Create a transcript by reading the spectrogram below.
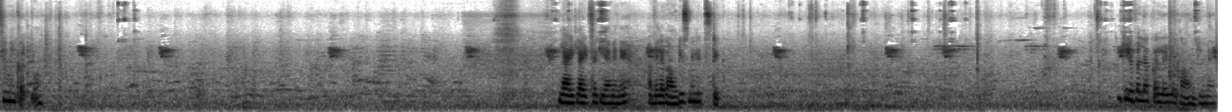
इसी नहीं कर हूँ। लाइट लाइट से किया मैंने। अभी लगाऊँगी इसमें लिपस्टिक ये वाला कलर लगाऊँगी मैं।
